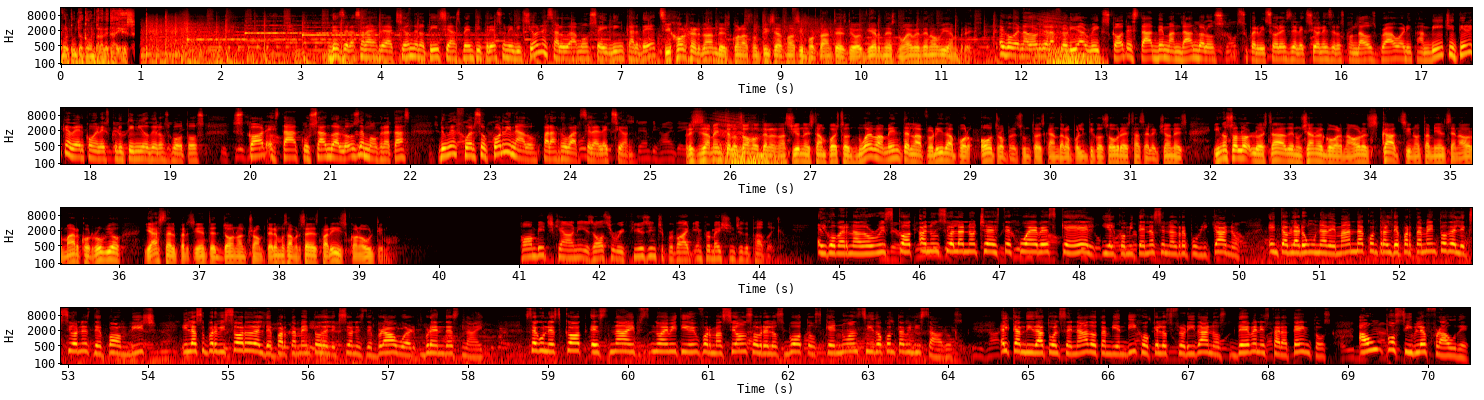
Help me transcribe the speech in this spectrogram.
boostmobile.com para detalles. Desde la sala de redacción de Noticias 23 Univisión les saludamos Eileen Cardet. Y Jorge Hernández con las noticias más importantes de hoy viernes 9 de noviembre. El gobernador de la Florida, Rick Scott, está demandando a los supervisores de elecciones de los condados Broward y Palm Beach y tiene que ver con el escrutinio de los votos. Scott está acusando a los demócratas de un esfuerzo coordinado para robarse la elección. Precisamente los ojos de la nación están puestos nuevamente en la Florida por otro presunto escándalo político sobre estas elecciones. Y no solo lo está denunciando el gobernador Scott, sino también el senador Marco Rubio y hasta el presidente Donald Trump. Tenemos a Mercedes París con lo último. Palm Beach County is also refusing to provide information to the public. El gobernador Rick Scott anunció la noche de este jueves que él y el Comité Nacional Republicano entablaron una demanda contra el Departamento de Elecciones de Palm Beach y la supervisora del Departamento de Elecciones de Broward, Brenda Snipe. Según Scott, Snipes no ha emitido información sobre los votos que no han sido contabilizados. El candidato al Senado también dijo que los floridanos deben estar atentos a un posible fraude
